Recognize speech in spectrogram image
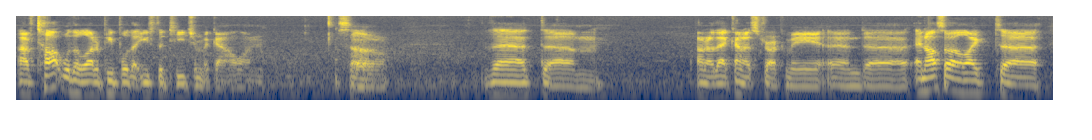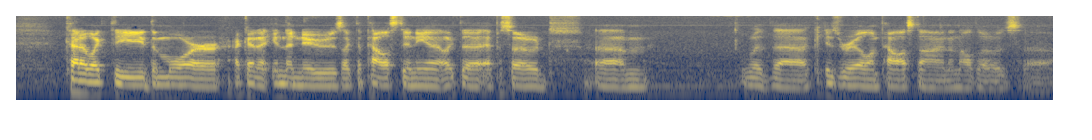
I've taught with a lot of people that used to teach in McAllen, so that um, I don't know that kind of struck me, and uh, and also I liked uh, kind of like the the more I kind of in the news like the Palestinian like the episode um, with uh, Israel and Palestine and all those uh,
